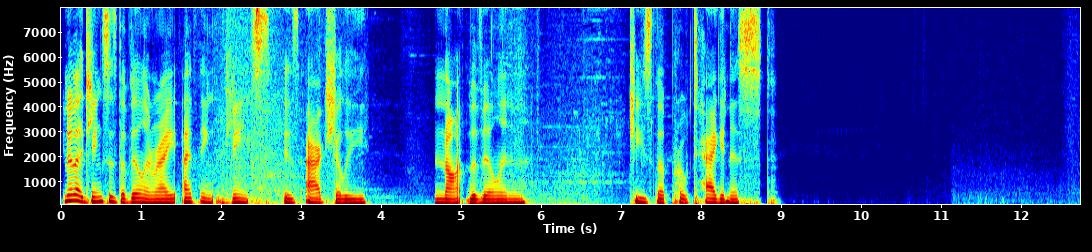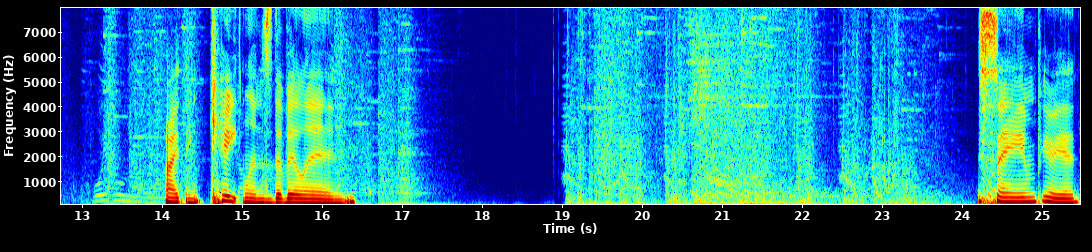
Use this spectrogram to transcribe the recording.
You know that Jinx is the villain, right? I think Jinx is actually not the villain. She's the protagonist. I think Caitlyn's the villain. Same period.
